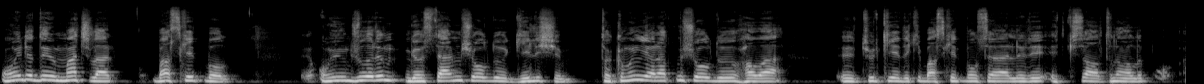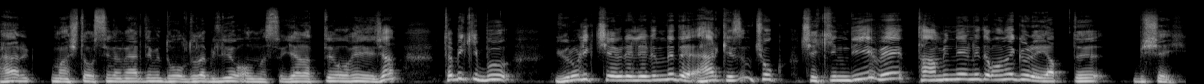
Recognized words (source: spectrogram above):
oynadığı maçlar, basketbol, oyuncuların göstermiş olduğu gelişim, takımın yaratmış olduğu hava, e, Türkiye'deki basketbol severleri etkisi altına alıp her maçta o Sinan Erdem'i doldurabiliyor olması, yarattığı o heyecan. Tabii ki bu Euroleague çevrelerinde de herkesin çok çekindiği ve tahminlerini de ona göre yaptığı bir şey.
